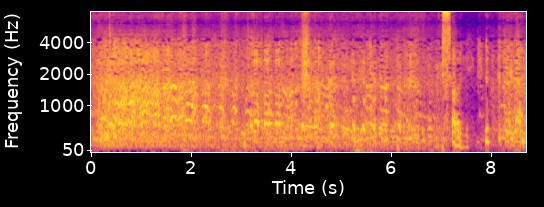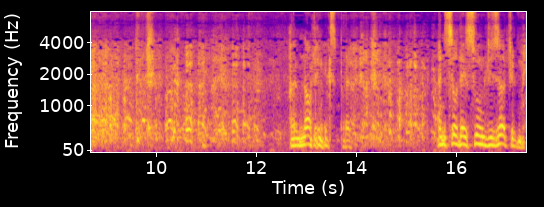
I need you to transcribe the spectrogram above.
Sorry. I'm not an expert. And so they soon deserted me.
